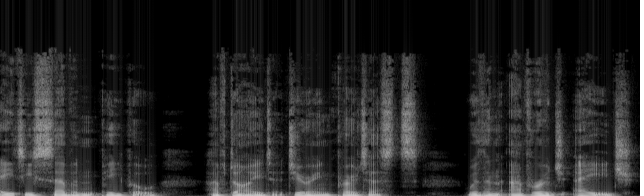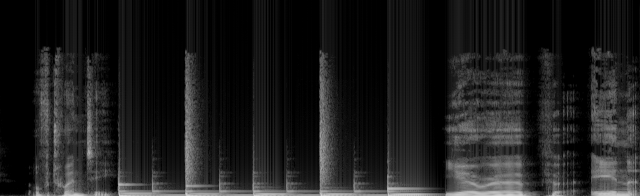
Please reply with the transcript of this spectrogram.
87 people have died during protests, with an average age of 20. Europe. In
